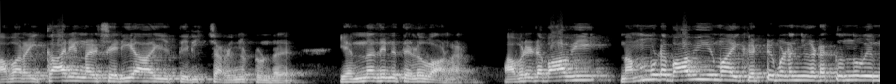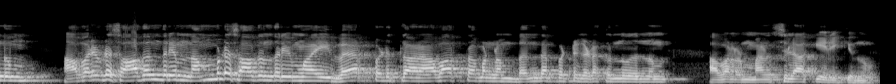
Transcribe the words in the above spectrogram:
അവർ ഇക്കാര്യങ്ങൾ ശരിയായി തിരിച്ചറിഞ്ഞിട്ടുണ്ട് എന്നതിന് തെളിവാണ്. അവരുടെ ഭാവി നമ്മുടെ ഭാവിയുമായി കെട്ടുപിണഞ്ഞു കിടക്കുന്നുവെന്നും അവരുടെ സ്വാതന്ത്ര്യം നമ്മുടെ സ്വാതന്ത്ര്യവുമായി വേർപ്പെടുത്താനാവാത്തവണ്ണം ബന്ധപ്പെട്ട് കിടക്കുന്നുവെന്നും അവർ മനസ്സിലാക്കിയിരിക്കുന്നു.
